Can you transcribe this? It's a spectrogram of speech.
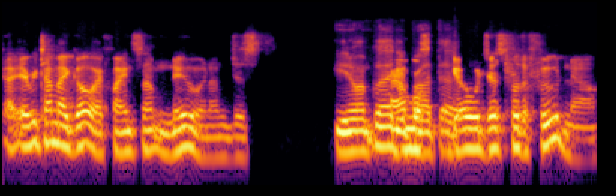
every time I go, I find something new and I'm just You know, I'm glad I you brought that. go just for the food now.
